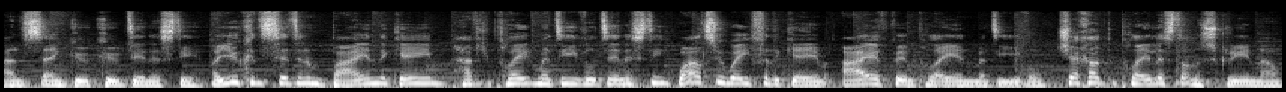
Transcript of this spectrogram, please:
and Sengoku Dynasty. Are you considering buying the game? Have you played Medieval Dynasty? Whilst we wait for the game, I have been playing Medieval. Check out the playlist on the screen now.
